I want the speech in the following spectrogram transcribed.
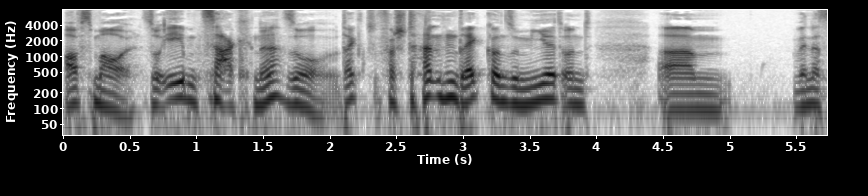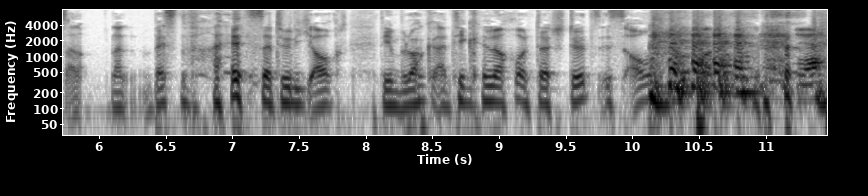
aufs Maul, so eben zack, ne, so direkt verstanden, direkt konsumiert und ähm, wenn das bestenfalls natürlich auch den Blogartikel noch unterstützt, ist auch super. ja,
